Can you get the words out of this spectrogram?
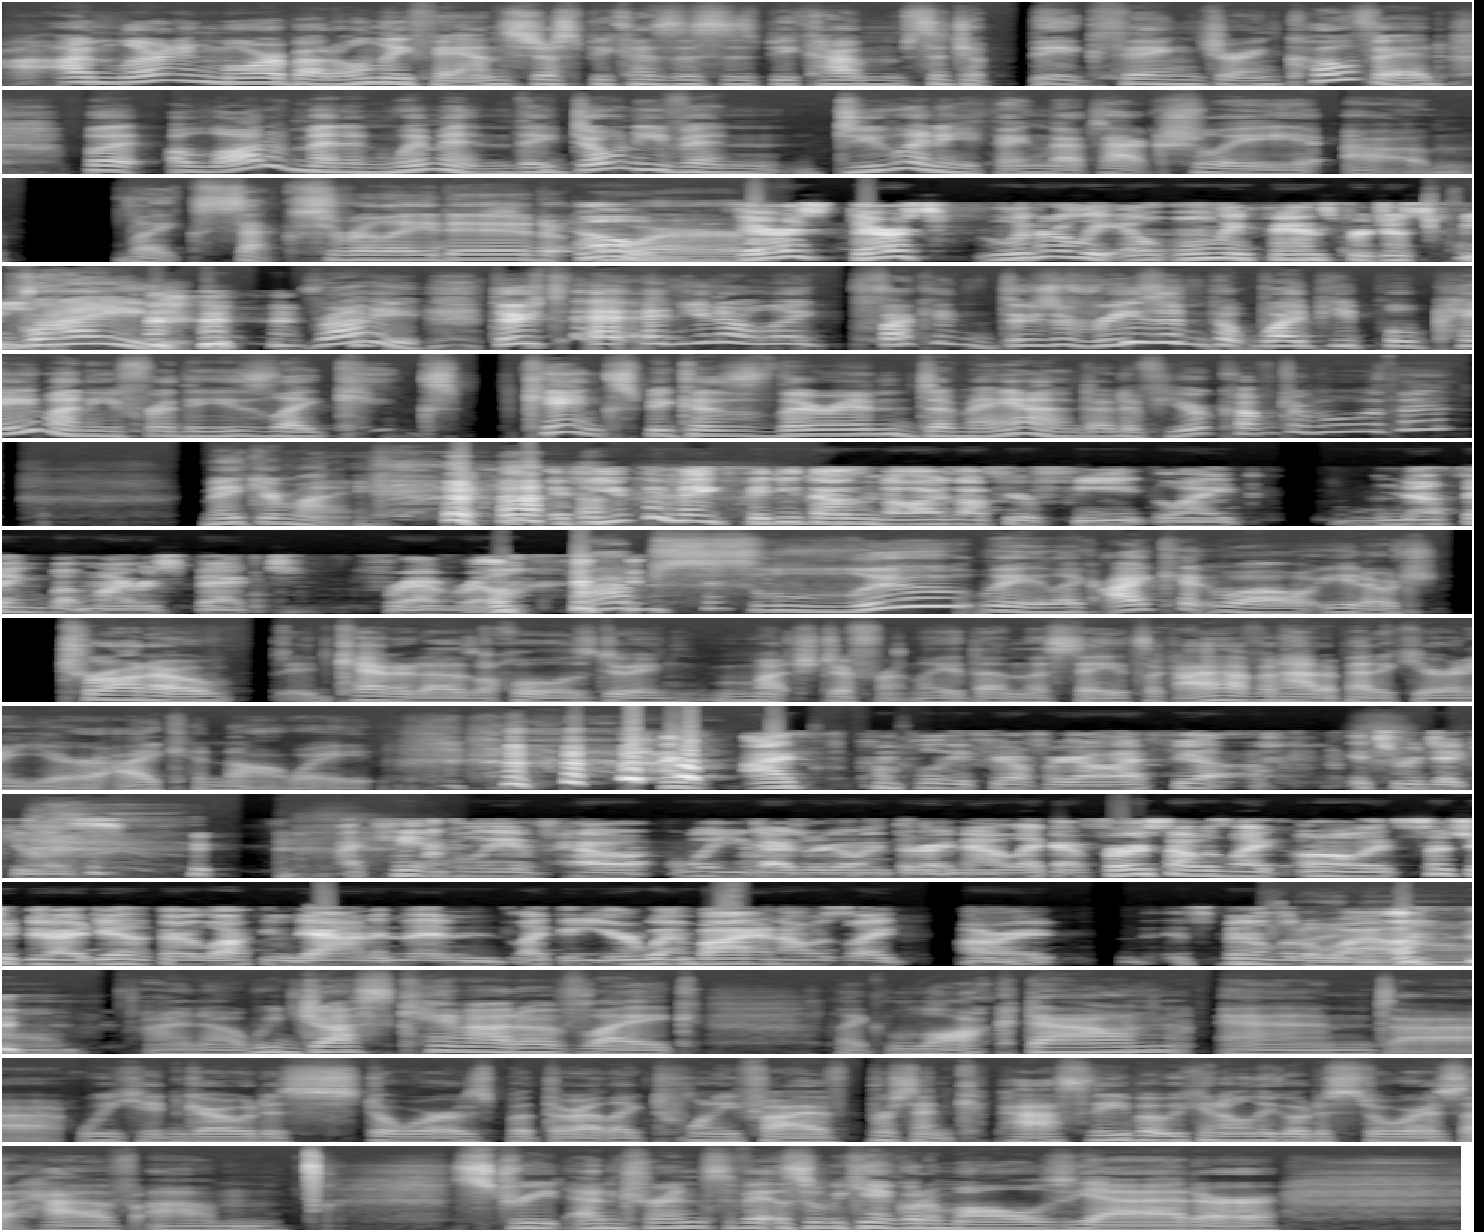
I'm learning more about OnlyFans just because this has become such a big thing during COVID. But a lot of men and women, they don't even do anything that's actually um, like sex related No, or there's there's literally OnlyFans for just feet. Right, right. There's and, and you know like fucking. There's a reason why people pay money for these like kinks, kinks because they're in demand, and if you're comfortable with it, make your money. if you can make fifty thousand dollars off your feet, like nothing but my respect forever. Absolutely. Like I can. Well, you know. Toronto, eh, Canada as a whole, is doing much differently than the states. Like I haven't had a pedicure in a year. I cannot wait. I, I completely feel for y'all. I feel it's ridiculous. I can't believe how what you guys are going through right now. Like at first, I was like, "Oh, it's such a good idea that they're locking down," and then like a year went by, and I was like, "All right, it's been a little I while." know. I know. We just came out of like like lockdown and uh, we can go to stores but they're at like 25% capacity but we can only go to stores that have um, street entrance so we can't go to malls yet or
